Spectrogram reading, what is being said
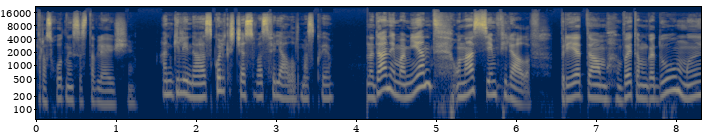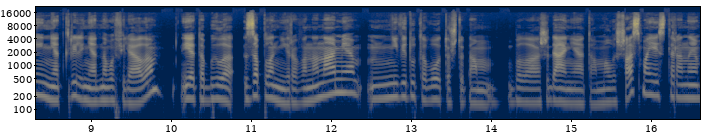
расходные составляющие. Ангелина, а сколько сейчас у вас филиалов в Москве? На данный момент у нас 7 филиалов. При этом в этом году мы не открыли ни одного филиала и это было запланировано нами, не ввиду того, то, что там было ожидание там, малыша с моей стороны.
